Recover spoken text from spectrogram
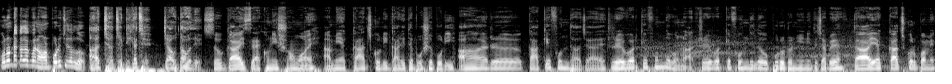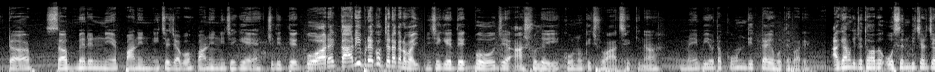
কোনো টাকা লাগবে না আমার পরিচিত লোক। আচ্ছা আচ্ছা ঠিক আছে। যাও তাহলে। সো গাইস এখনই সময়। আমি এক কাজ করি গাড়িতে বসে পড়ি। আর কাকে ফোন দেওয়া যায়? ড্রাইভারকে ফোন দেবো না। ড্রাইভারকে ফোন দিলে ও পুরোটা নিয়ে নিতে যাবে। তাই এক কাজ করব আমি একটা সাবমেরিন নিয়ে পানির নিচে যাব। পানির নিচে গিয়ে অ্যাকচুয়ালি দেখব আরে গাড়ি ব্রেক হচ্ছে না কেন ভাই? নিচে গিয়ে দেখব যে আসলেই কোনো কিছু আছে কিনা। মেবি ওটা কোন দিকটায় হতে পারে। আগে আমাকে যেতে হবে ওসেন বিচের যে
